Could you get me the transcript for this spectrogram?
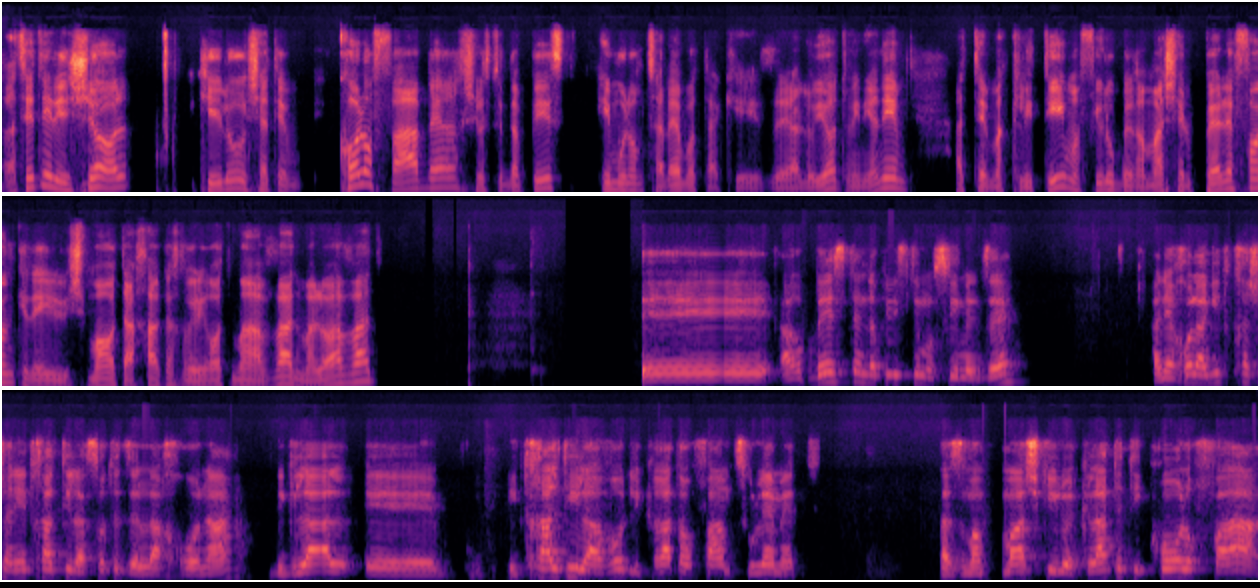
רציתי לשאול, כאילו, שאתם, כל הופעה בערך של סטנדאפיסט, אם הוא לא מצלם אותה, כי זה עלויות ועניינים, אתם מקליטים אפילו ברמה של פלאפון כדי לשמוע אותה אחר כך ולראות מה עבד, מה לא עבד? אה, הרבה סטנדאפיסטים עושים את זה. אני יכול להגיד לך שאני התחלתי לעשות את זה לאחרונה, בגלל, אה, התחלתי לעבוד לקראת ההופעה המצולמת, אז ממש כאילו הקלטתי כל הופעה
